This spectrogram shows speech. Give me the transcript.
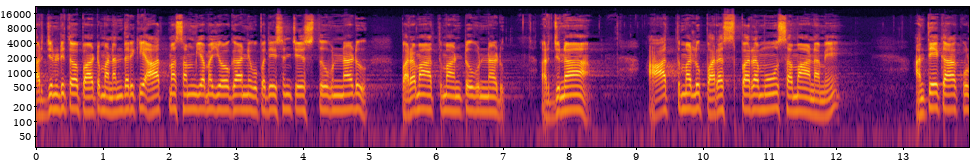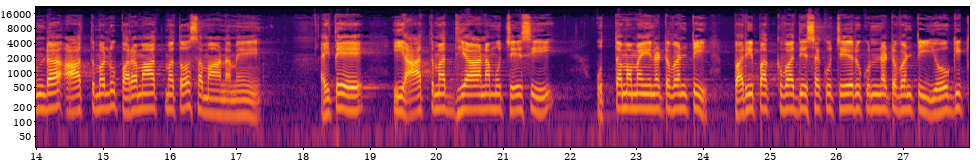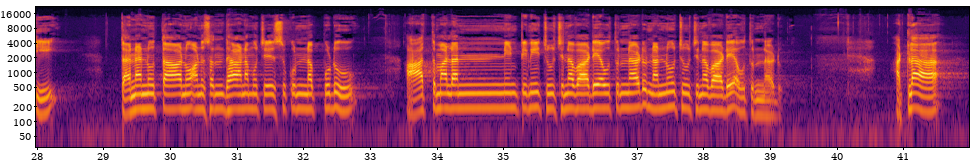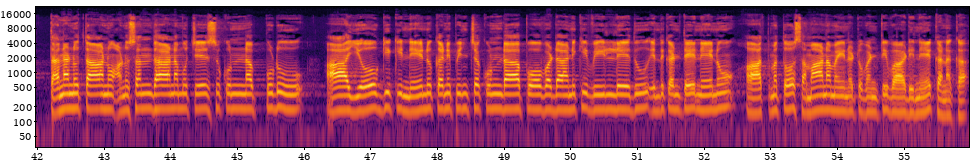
అర్జునుడితో పాటు మనందరికీ ఆత్మ సంయమ యోగాన్ని ఉపదేశం చేస్తూ ఉన్నాడు పరమాత్మ అంటూ ఉన్నాడు అర్జునా ఆత్మలు పరస్పరము సమానమే. అంతేకాకుండా ఆత్మలు పరమాత్మతో సమానమే. అయితే ఈ ఆత్మధ్యానము చేసి ఉత్తమమైనటువంటి పరిపక్వ దిశకు చేరుకున్నటువంటి యోగికి తనను తాను అనుసంధానము చేసుకున్నప్పుడు ఆత్మలన్నింటినీ చూచినవాడే అవుతున్నాడు నన్ను చూచినవాడే అవుతున్నాడు. అట్లా తనను తాను అనుసంధానము చేసుకున్నప్పుడు ఆ యోగికి నేను కనిపించకుండా పోవడానికి వీల్లేదు ఎందుకంటే నేను ఆత్మతో సమానమైనటువంటి వాడినే కనుక.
